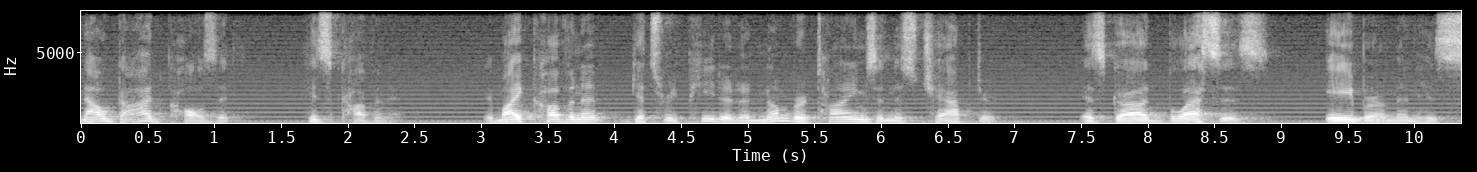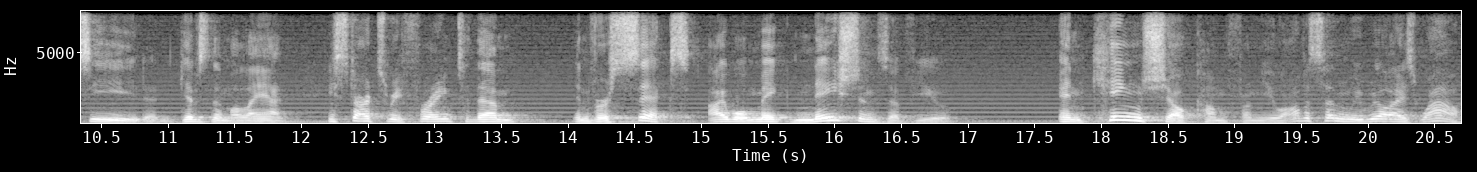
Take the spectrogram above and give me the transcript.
now God calls it his covenant. And my covenant gets repeated a number of times in this chapter as God blesses Abram and his seed and gives them a land he starts referring to them in verse 6 I will make nations of you, and kings shall come from you. All of a sudden, we realize, wow,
